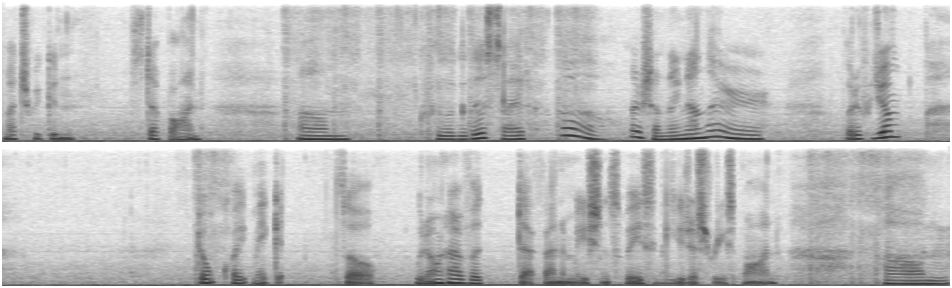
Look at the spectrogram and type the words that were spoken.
much we can step on. Um, if we look at this side, oh, there's something down there. But if you jump, don't quite make it. So we don't have a death animation, so basically you just respawn. Um,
